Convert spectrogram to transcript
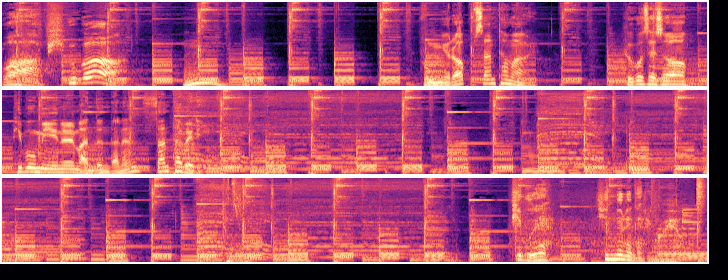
와, 피부가 음. 북유럽 산타 마을. 그곳에서 피부 미인을 만든다는 산타베리. 피부에 흰눈이 내릴 거예요.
